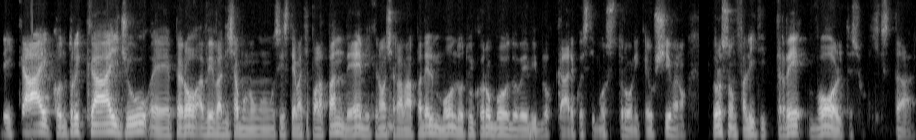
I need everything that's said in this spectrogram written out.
dei Kai contro i Kaiju, eh, però aveva diciamo un, un sistema tipo la pandemic, no? c'era la mappa del mondo, tu con i robot dovevi bloccare questi mostroni che uscivano. Loro sono falliti tre volte su Kickstarter,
